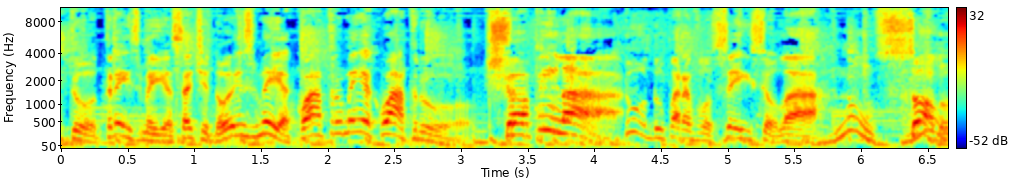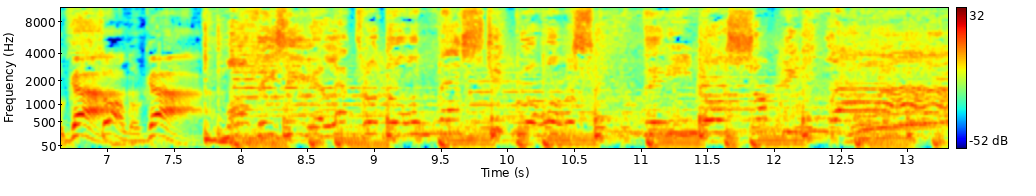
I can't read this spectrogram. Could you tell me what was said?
3672 6464. Shopping Lá. Tudo para você e seu lar num só num lugar. Só lugar. Móveis e eletrodomésticos. Vem no Shopping Lá.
